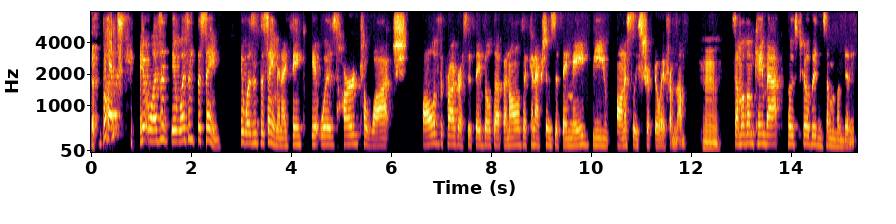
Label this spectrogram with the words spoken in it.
but it wasn't it wasn't the same. It wasn't the same. And I think it was hard to watch all of the progress that they built up and all of the connections that they made be honestly stripped away from them. Hmm. Some of them came back post COVID and some of them didn't.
